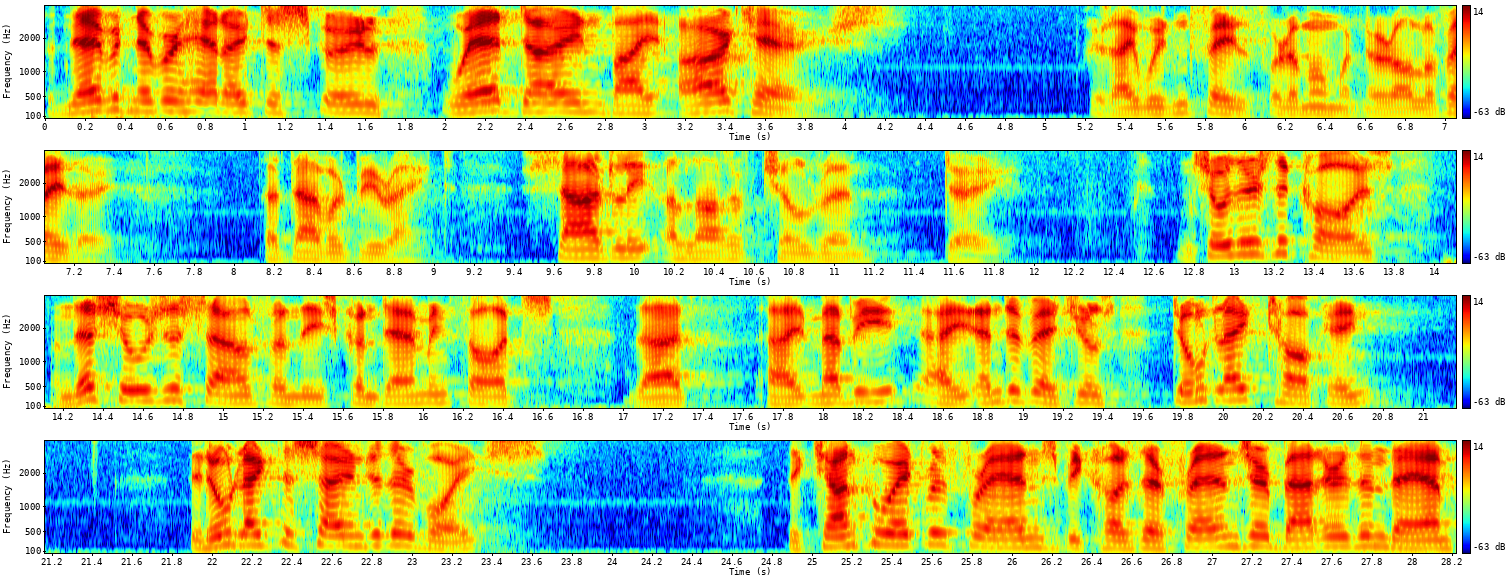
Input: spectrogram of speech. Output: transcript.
That would never head out to school weighed down by our cares, because I wouldn't feel for a moment, nor all of either that that would be right. Sadly, a lot of children do. And so there's the cause, and this shows itself in these condemning thoughts that uh, maybe uh, individuals don't like talking, they don't like the sound of their voice. They can't go out with friends because their friends are better than them,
